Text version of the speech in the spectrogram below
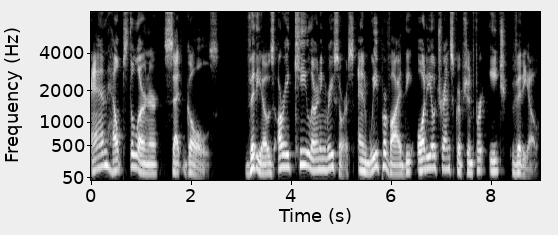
and helps the learner set goals. Videos are a key learning resource, and we provide the audio transcription for each video.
